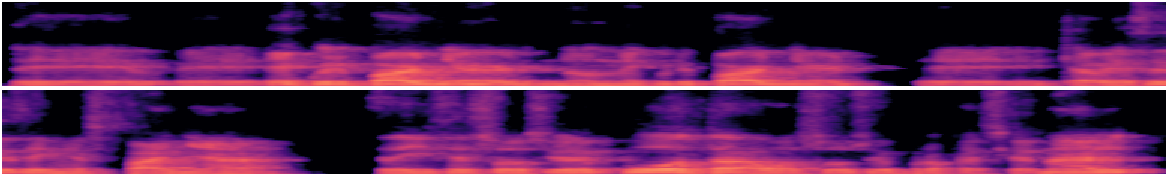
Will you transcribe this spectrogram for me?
de eh, equity partner, non-equity partner, eh, que a veces en España se dice socio de cuota o socio profesional.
